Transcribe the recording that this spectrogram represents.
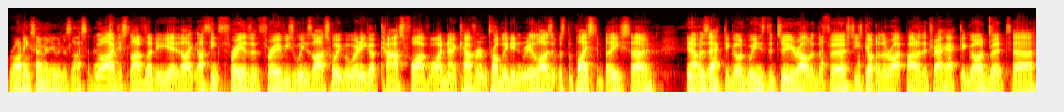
riding so many winners last night? Well, I just love that. He, yeah, like I think three of the three of his wins last week were when he got cast five wide, no cover, and probably didn't realise it was the place to be. So you know, it was Actor God wins. The two year old at the first, he's got to the right part of the track, Actor God. But uh,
